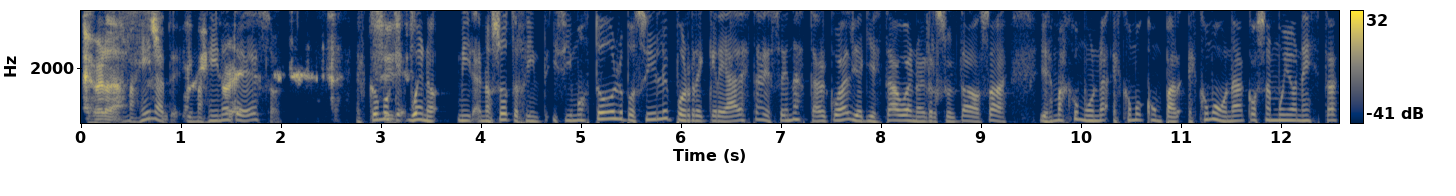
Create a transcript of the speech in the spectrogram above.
es verdad. Imagínate, Es imagínate eso. Es como Sí, que, sí, bueno, mira, nosotros hicimos todo lo posible por recrear estas escenas tal cual y aquí está, bueno, el resultado, ¿sabes? Y es más como una, es como es como una cosa muy honesta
